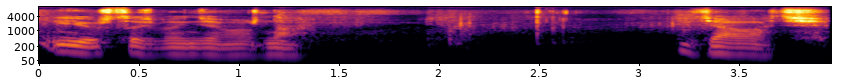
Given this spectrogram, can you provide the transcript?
i już coś będzie można działać.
